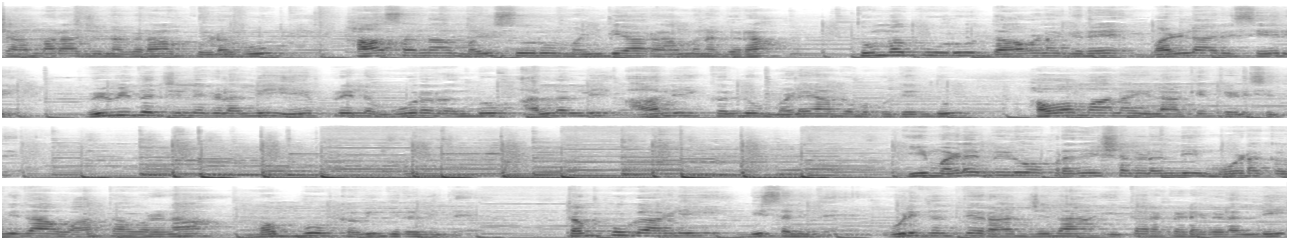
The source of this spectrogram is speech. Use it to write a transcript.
ಚಾಮರಾಜನಗರ, ಕೊಡಗು, ಹಾಸನ, ಮೈಸೂರು, ಮಂಡ್ಯ, ರಾಮನಗರ ತುಮಕೂರು, ದಾವಣಗೆರೆ, ಬಳ್ಳಾರಿ ಸೇರಿ ವಿವಿಧ ಜಿಲ್ಲೆಗಳಲ್ಲಿ ಏಪ್ರಿಲ್ ಮೂರರಂದು ಅಲ್ಲಲ್ಲಿ ಆಲಿ ಕಲ್ಲು ಮಳೆಯಾಗಬಹುದೆಂದು ಹವಾಮಾನ ಇಲಾಖೆ ತಿಳಿಸಿದೆ. ಈ ಮಳೆ ಬೀಳುವ ಪ್ರದೇಶಗಳಲ್ಲಿ ಮೋಡ ಕವಿದ ವಾತಾವರಣ, ಮಬ್ಬು ಕವಿದಿರಲಿದೆ. ತಂಪು ಗಾಳಿ ಬೀಸಲಿದೆ. ಉಳಿದಂತೆ ರಾಜ್ಯದ ಇತರ ಕಡೆಗಳಲ್ಲಿ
